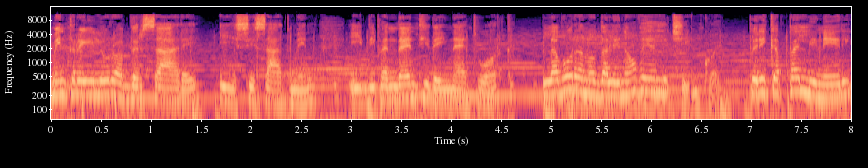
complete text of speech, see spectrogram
mentre i loro avversari, i sysadmin, i dipendenti dei network, lavorano dalle 9 alle 5. Per i cappelli neri,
